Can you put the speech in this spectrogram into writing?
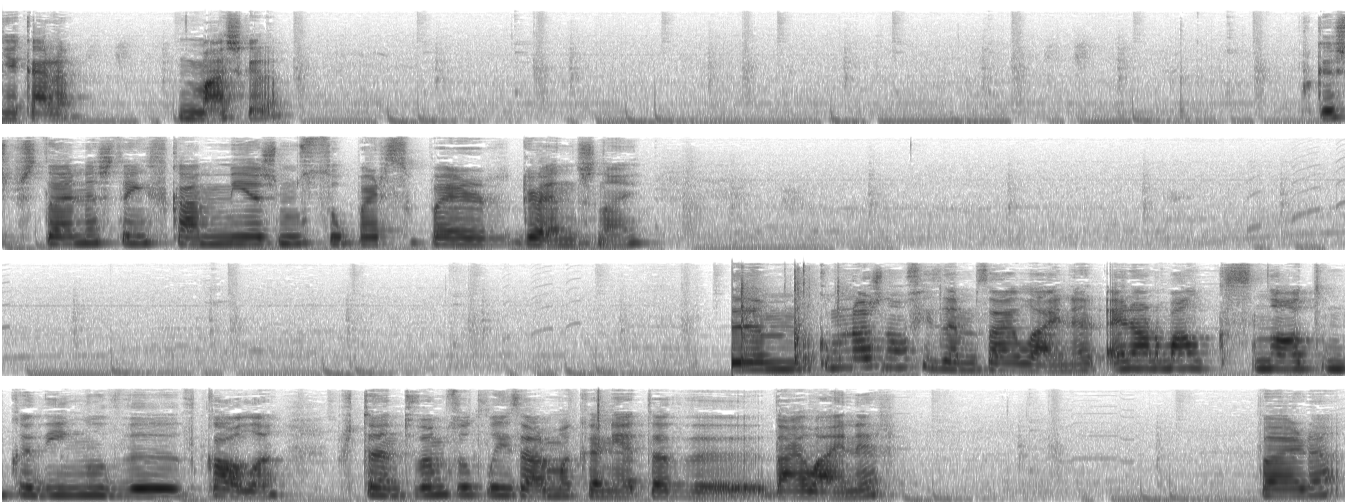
Minha cara de máscara. Porque as pestanas têm que ficar mesmo super, super grandes, não é? Um, como nós não fizemos eyeliner, é normal que se note um bocadinho de, de cola. Portanto, vamos utilizar uma caneta de, de eyeliner para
